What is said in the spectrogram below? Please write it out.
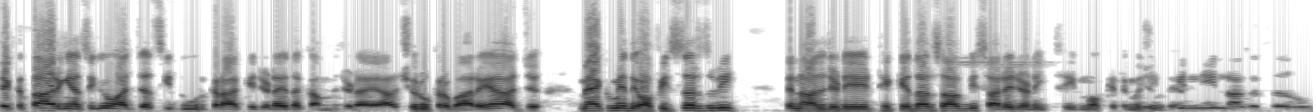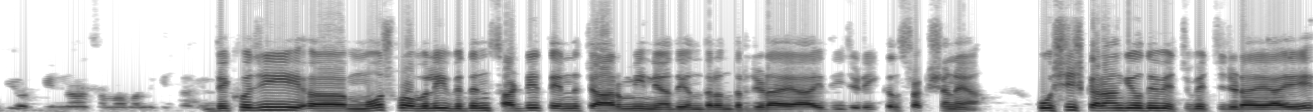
ਦਿੱਕਤਾਂ ਆ ਰਹੀਆਂ ਸੀਗੀਆਂ, ਉਹ ਅੱਜ ਅਸੀਂ ਦੂਰ ਕਰਾ ਕੇ ਜਿਹੜਾ ਇਹਦਾ ਕੰਮ ਜਿਹੜਾ ਆ ਸ਼ੁਰੂ ਕਰਵਾ ਰਹੇ ਆ। ਅੱਜ ਮਹਿਕਮੇ ਦੇ ਆਫੀਸਰਸ ਵੀ ਤੇ ਨਾਲ ਜਿਹੜੇ ਠੇਕੇਦਾਰ ਸਾਹਿਬ ਵੀ ਸਾਰੇ ਜਣੇ ਇੱਥੇ ਮੌਕੇ ਤੇ ਮੌਜੂਦ ਹੈ। ਕਿੰਨੀ ਲਾਗਤ ਹੋਊਗੀ ਔਰ ਕਿੰਨਾ ਸਮਾਂ ਬੰਦ ਕੀਤਾ ਗਿਆ? ਦੇਖੋ ਜੀ ਮੋਸਟ ਪ੍ਰੋਬਬਲੀ ਵਿਦਿਨ 3.5 4 ਮਹੀਨਿਆਂ ਦੇ ਅੰਦਰ ਅੰਦਰ ਜਿਹੜਾ ਆ ਇਹਦੀ ਜਿਹੜੀ ਕੰਸਟਰਕਸ਼ਨ ਆ ਕੋਸ਼ਿਸ਼ ਕਰਾਂਗੇ ਉਹਦੇ ਵਿੱਚ ਵਿੱਚ ਜਿਹੜਾ ਆ ਇਹ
